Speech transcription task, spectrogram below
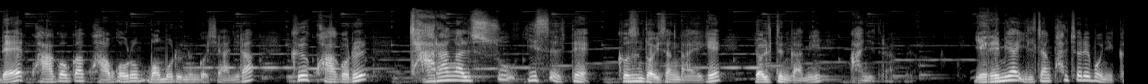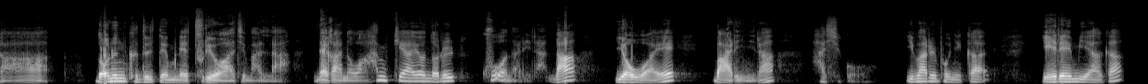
내 과거가 과거로 머무르는 것이 아니라 그 과거를 자랑할 수 있을 때 그것은 더 이상 나에게 열등감이 아니더라고요. 예레미야 1장 8절에 보니까 너는 그들 때문에 두려워하지 말라. 내가 너와 함께하여 너를 구원하리라. 나 여호와의 말이니라 하시고 이 말을 보니까 예레미야가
